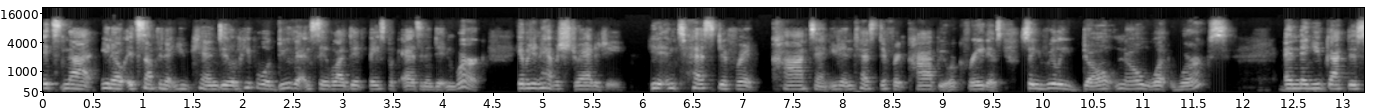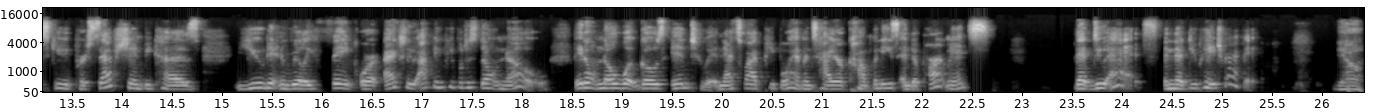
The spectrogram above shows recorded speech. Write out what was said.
it's not, you know, it's something that you can do. And people will do that and say, well, I did Facebook ads and it didn't work. Yeah, but you didn't have a strategy. You didn't test different content. You didn't test different copy or creatives. So you really don't know what works. And then you've mm-hmm. got this skewed perception because you didn't really think, or actually, I think people just don't know. They don't know what goes into it. And that's why people have entire companies and departments that do ads and that do pay traffic. Yeah.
